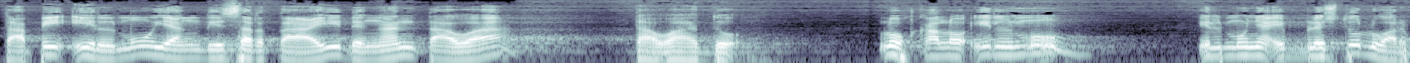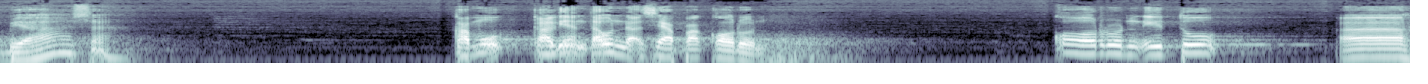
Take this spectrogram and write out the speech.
Tapi ilmu yang disertai dengan tawa tawaduk. Loh kalau ilmu ilmunya iblis itu luar biasa. Kamu kalian tahu enggak siapa Korun? Korun itu uh,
